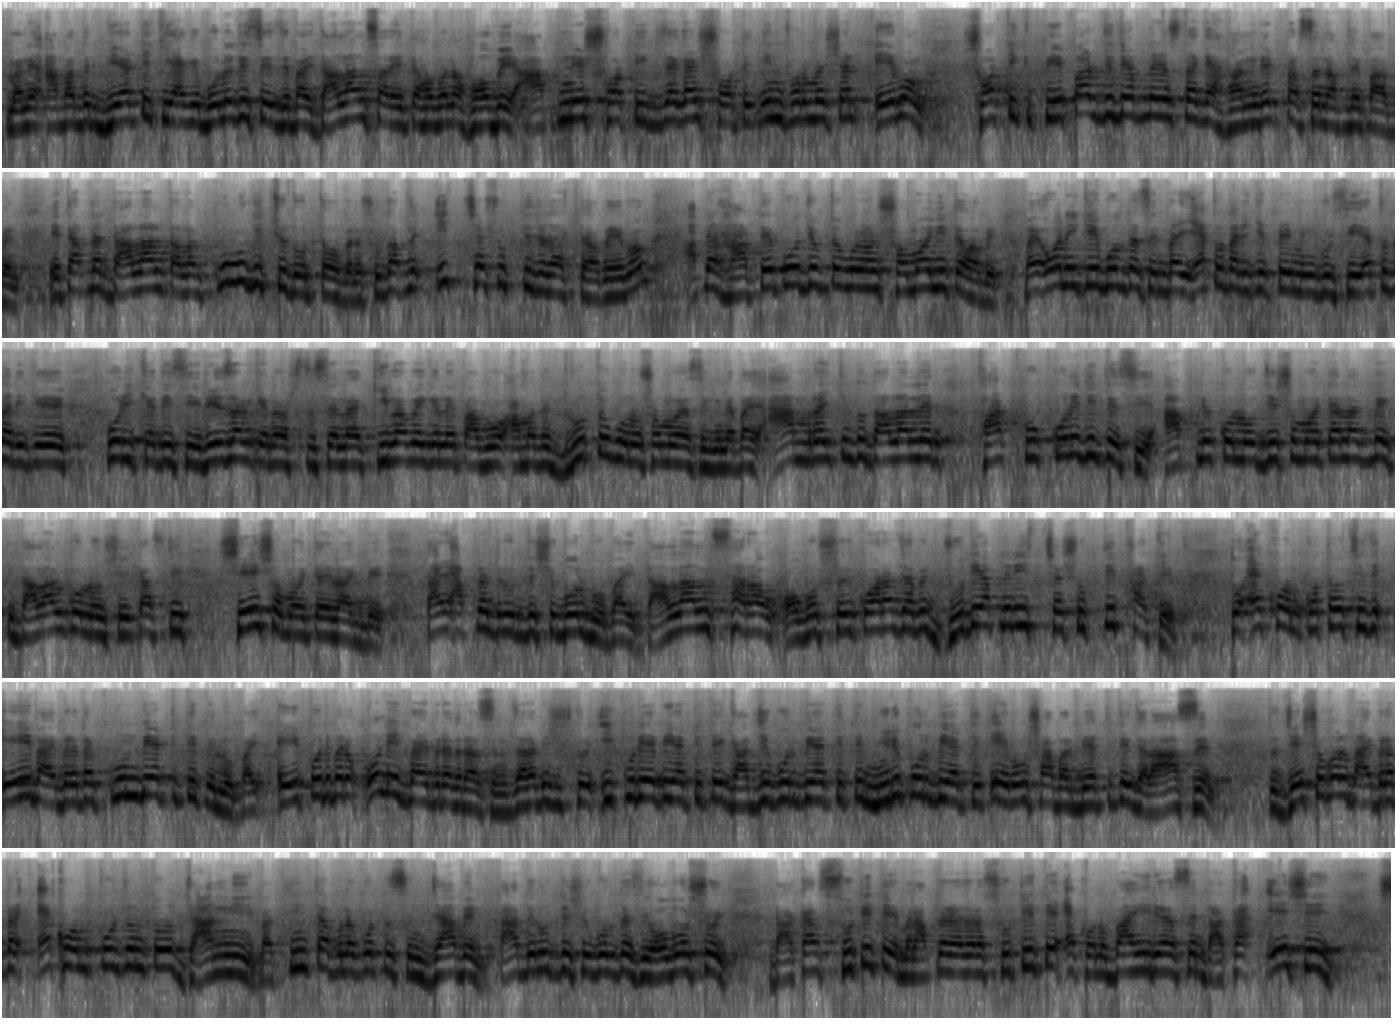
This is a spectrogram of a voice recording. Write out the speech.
মানে আমাদের বিয়ারটি কি আগে বলে দিচ্ছে যে, ভাই, দালাল ছাড়া এটা হবে না? হবে। আপনি সঠিক জায়গায় সঠিক ইনফরমেশন এবং সঠিক পেপার যদি আপনার কাছে থাকে হান্ড্রেড পার্সেন্ট আপনি পাবেন, এতে আপনার দালাল টালাল কোনো কিছু ধরতে হবে না। শুধু আপনার ইচ্ছা শক্তিতে রাখতে হবে এবং আপনার হাতে পর্যাপ্ত পরিমাণ সময় নিতে হবে। ভাই, অনেকেই বলতেছেন, ভাই, এত তারিখে পেমেন্ট করছি, এত তারিখে পরীক্ষা দিছি রেজাল্ট কেন আসতেছে না? কীভাবে গেলে পাবো? আমাদের দ্রুত কোনো সময় আছে কিনা? ভাই, আমরাই কিন্তু দালালের ফাঁক ফুক করে দিতেছি। আপনি করল যে সময়টা লাগবে, একটি দালাল করল সেই কাজটি সেই সময়টাই লাগবে। তাই আপনাদের উদ্দেশ্যে বলব, ভাই, দালাল ছাড়াও অবশ্যই করা যাবে যদি আপনার ইচ্ছা শক্তি থাকে। তো এখন কথা হচ্ছে যে এই ভাই ব্রাদার কোন বিআরটিতে পেল? ভাই, এই পরিবারে অনেক ভাই ব্রাদার আছেন, যারা বিশেষ করে ইকুরিয়া বিআরটিতে, গাজীপুর বিআরটিতে, মিরপুর বিআরটিতে এবং সাভার বিআরটিতে যারা আছেন। তো যে সকল ভাই ব্রাদার এখন পর্যন্ত যাননি বা চিন্তা ভাবনা করতেছেন যাবেন, তাদের উদ্দেশ্যে বলতেছি অবশ্যই ঢাকার ছুটিতে মানে আপনারা যারা ছুটিতে এখনও বাইরে আছেন, ঢাকা এসেই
